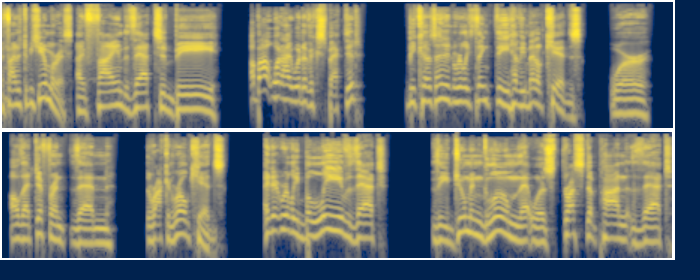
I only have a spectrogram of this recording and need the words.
I find it to be humorous. I find that to be about what I would have expected because I didn't really think the heavy metal kids were all that different than the rock and roll kids. I didn't really believe that the doom and gloom that was thrust upon that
